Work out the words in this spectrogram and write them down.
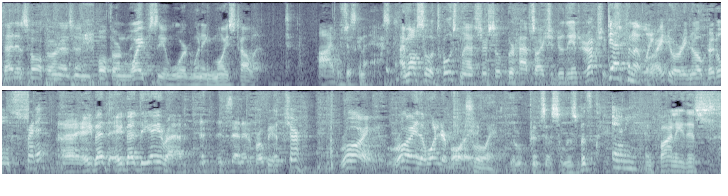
that is Hawthorne, as in Hawthorne wipes the award winning moist towelette. I was just going to ask. I'm also a Toastmaster, so perhaps I should do the introductions. Definitely. Right? You already know Biddles. Britta? Uh, Abed, Abed the Arab. is that inappropriate? Sure. Roy, Roy the Wonder Boy. Troy. Little Princess Elizabeth. Annie. And finally, this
